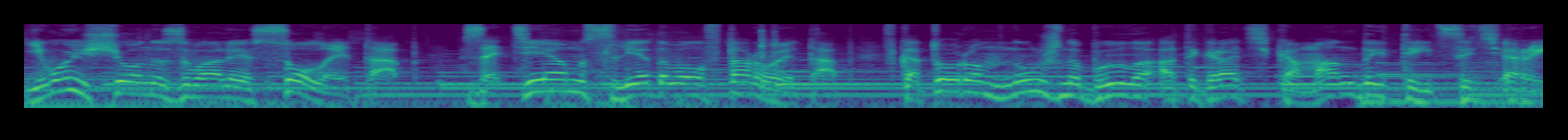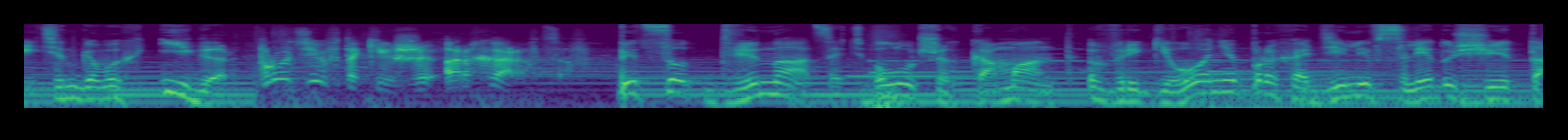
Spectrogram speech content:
Его еще называли соло-этап. Затем следовал второй этап, в котором нужно было отыграть командой 30 рейтинговых игр против таких же архаровцев. 512 лучших команд в регионе проходили в следующий этап.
